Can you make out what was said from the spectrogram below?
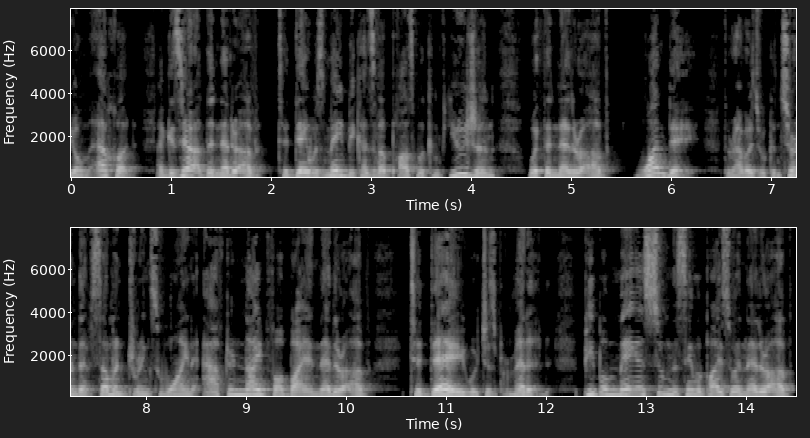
yom echad. A gezerah of the neder of today was made because of a possible confusion with the neder of one day. The rabbis were concerned that if someone drinks wine after nightfall by a neder of today, which is permitted, people may assume the same applies to a neder of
